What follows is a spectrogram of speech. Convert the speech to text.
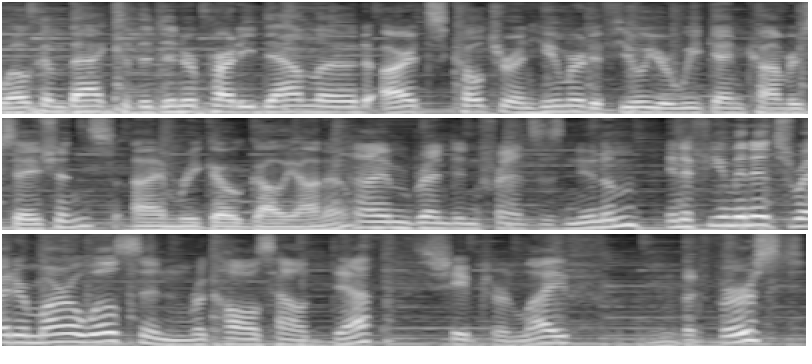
Welcome back to the Dinner Party Download Arts, Culture, and Humor to fuel your weekend conversations. I'm Rico Gagliano. I'm Brendan Francis Newnam. In a few minutes, writer Mara Wilson recalls how death shaped her life. Mm. But first,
